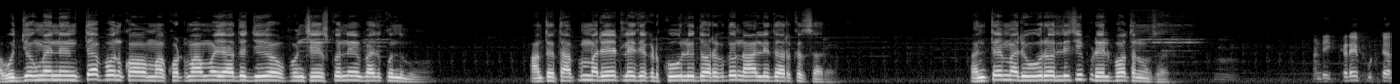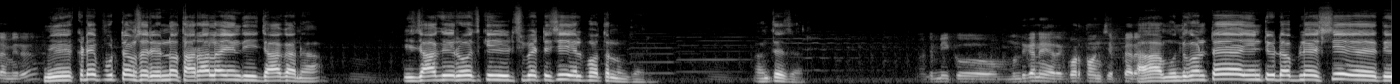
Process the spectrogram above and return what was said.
ఆ ఉద్యోగం అయితే పోను కో- మా కుటుంబం ఏదో జీవనం చేసుకొని బతుకుందాము అంత తప్ప మరి ఏట్లేదు ఇక్కడ కూలి దొరకదు నాలి దొరకదు సార్. అంతే మరి ఊరు వదిలేసి ఇప్పుడు వెళ్ళిపోతున్నాం సార్. అంటే ఇక్కడే పుట్టారా మీరు? మేము ఇక్కడే పుట్టాం సార్ ఎన్నో తరాలు అయింది ఈ జాగాన. ఈ జాగా ఈ రోజుకి ఇడిచిపెట్టేసి వెళ్ళిపోతున్నాం సార్. అంతే సార్. అంటే మీకు ముందుగానే ఎరగొడతాం అని చెప్పారా? ముందుకుంటే ఇంటికి డబ్బులు వేసి ఇది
